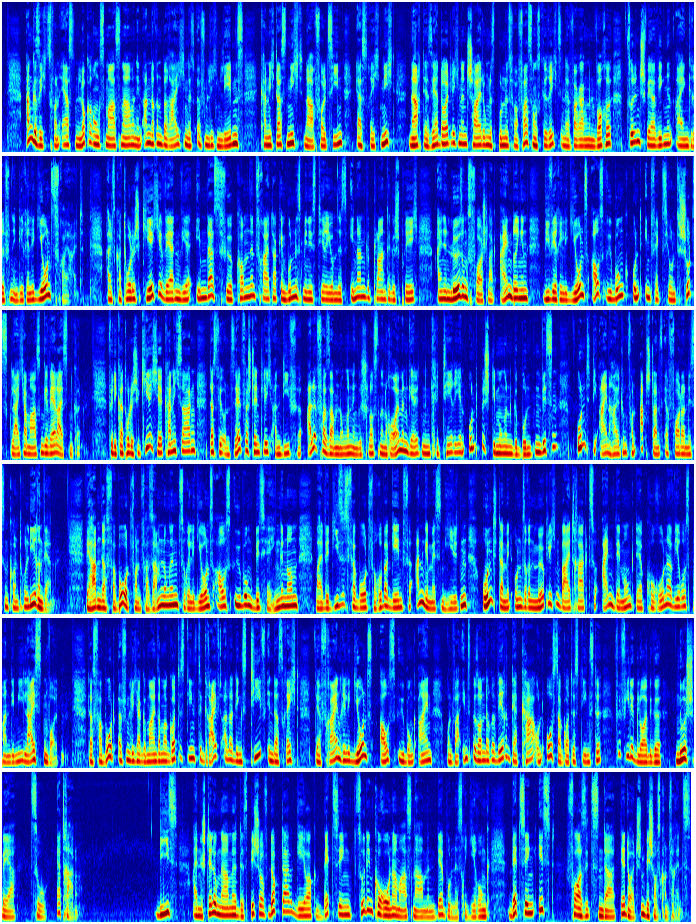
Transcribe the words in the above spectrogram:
Angesichts von ersten Lockerungsmaßnahmen in anderen Bereichen des öffentlichen Lebens kann ich das nicht nachvollziehen, erst recht nicht nach der sehr deutlichen Entscheidung des Bundesverfassungsgerichts in der vergangenen Woche zu den schwerwiegenden Eingriffen in die Religionsfreiheit. Als katholische Kirche werden wir in das für kommenden Freitag im Bundesministerium des Innern geplante Gespräch einen Lösungsvorschlag einbringen, wie wir Religionsausübung und Infektionsschutz gleichermaßen gewährleisten können. Für die katholische Kirche kann ich sagen, dass wir uns selbstverständlich an die für alle Versammlungen in geschlossenen Räumen geltenden Kriterien und Bestimmungen gebunden wissen und die Einhaltung von Abstandserfordernissen kontrollieren werden. Wir haben das Verbot von Versammlungen zur Religionsausübung bisher hingenommen, weil wir dieses Verbot vorübergehend für angemessen hielten und damit unseren möglichen Beitrag zur Eindämmung der Coronavirus-Pandemie leisten wollten. Das Verbot öffentlicher gemeinsamer Gottesdienste greift allerdings tief in das Recht der freien Religionsausübung ein und war insbesondere während der Kar- und Ostergottesdienste für viele Gläubige nur schwer zu ertragen. Dies eine Stellungnahme des Bischof Dr. Georg Betzing zu den Corona-Maßnahmen der Bundesregierung. Betzing ist Vorsitzender der Deutschen Bischofskonferenz.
